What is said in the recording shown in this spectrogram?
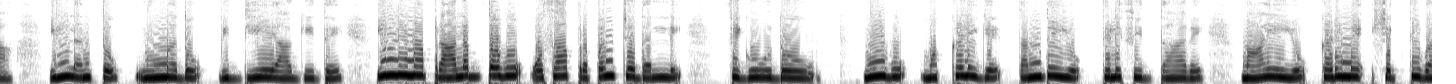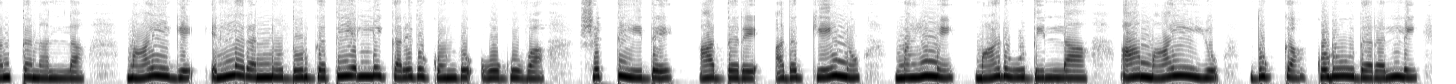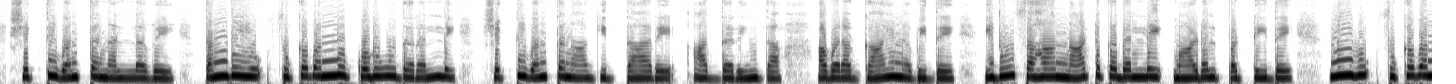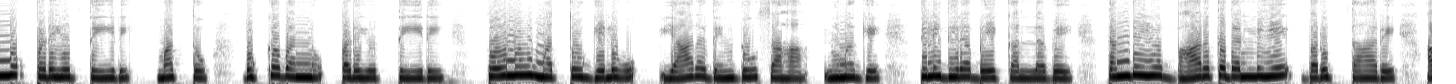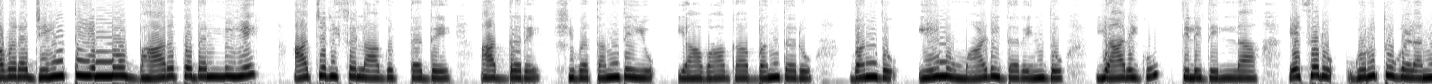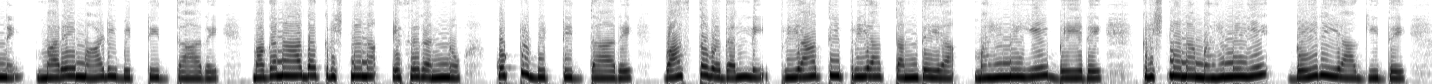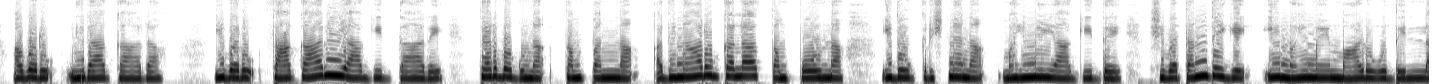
ಇಲ್ಲಂತೂ ನಿಮ್ಮದು ವಿದ್ಯೆಯಾಗಿದೆ. ಇಲ್ಲಿನ ಪ್ರಾಲಬ್ಧವು ಹೊಸ ಪ್ರಪಂಚದಲ್ಲಿ ಸಿಗುವುದು. ನೀವು ಮಕ್ಕಳಿಗೆ ತಂದೆಯು ತಿಳಿಸಿದ್ದಾರೆ. ಮಾಯೆಯು ಕಡಿಮೆ ಶಕ್ತಿವಂತನಲ್ಲ. ಮಾಯೆಗೆ ಎಲ್ಲರನ್ನು ದುರ್ಗತಿಯಲ್ಲಿ ಕರೆದುಕೊಂಡು ಹೋಗುವ ಶಕ್ತಿ ಇದೆ ಆದರೆ ಅದಕ್ಕೇನು ಮಹಿಮೆ ಮಾಡುವುದಿಲ್ಲ. ಆ ಮಾಯೆಯು ದುಃಖ ಕೊಡುವುದರಲ್ಲಿ ಶಕ್ತಿವಂತನಲ್ಲವೇ? ತಂದೆಯು ಸುಖವನ್ನು ಕೊಡುವುದರಲ್ಲಿ ಶಕ್ತಿವಂತನಾಗಿದ್ದಾರೆ. ಆದ್ದರಿಂದ ಅವರ ಗಾಯನವಿದೆ. ಇದು ಸಹ ನಾಟಕದಲ್ಲಿ ಮಾಡಲ್ಪಟ್ಟಿದೆ. ನೀವು ಸುಖವನ್ನು ಪಡೆಯುತ್ತೀರಿ ಮತ್ತು ದುಃಖವನ್ನು ಪಡೆಯುತ್ತೀರಿ. ಸೋಲು ಮತ್ತು ಗೆಲುವು ಯಾರದೆಂದೂ ಸಹ ನಿಮಗೆ ತಿಳಿದಿರಬೇಕಲ್ಲವೇ? ತಂದೆಯು ಭಾರತದಲ್ಲಿಯೇ ಬರುತ್ತಾರೆ, ಅವರ ಜಯಂತಿಯನ್ನು ಭಾರತದಲ್ಲಿಯೇ ಆಚರಿಸಲಾಗುತ್ತದೆ. ಆದರೆ ಶಿವ ತಂದೆಯು ಯಾವಾಗ ಬಂದರು, ಬಂದು ಏನು ಮಾಡಿದರೆಂದು ಯಾರಿಗೂ ತಿಳಿದಿಲ್ಲ. ಹೆಸರು ಗುರುತುಗಳನ್ನೇ ಮರೆ ಮಾಡಿಬಿಟ್ಟಿದ್ದಾರೆ. ಮಗನಾದ ಕೃಷ್ಣನ ಹೆಸರನ್ನು ಕೊಟ್ಟು ಬಿಟ್ಟಿದ್ದಾರೆ ವಾಸ್ತವದಲ್ಲಿ ಪ್ರಿಯಾತಿ ಪ್ರಿಯ ತಂದೆಯ ಮಹಿಮೆಯೇ ಬೇರೆ, ಕೃಷ್ಣನ ಮಹಿಮೆಯೇ ಬೇರೆಯಾಗಿದೆ. ಅವರು ನಿರಾಕಾರ, ಇವರು ಸಾಕಾರಿಯಾಗಿದ್ದಾರೆ. ಸರ್ವಗುಣ ಸಂಪನ್ನ, ಹದಿನಾರು ಕಲಾ ಸಂಪೂರ್ಣ, ಇದು ಕೃಷ್ಣನ ಮಹಿಮೆಯಾಗಿದೆ. ಶಿವತಂದೆಗೆ ಈ ಮಹಿಮೆ ಮಾಡುವುದಿಲ್ಲ.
